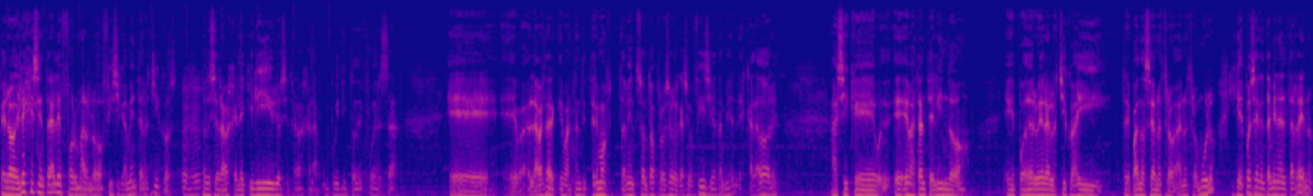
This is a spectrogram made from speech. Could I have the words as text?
Pero el eje central es formarlo físicamente a los chicos, donde se trabaja el equilibrio, se trabaja un poquitito de fuerza. Eh, eh, la verdad es que bastante, tenemos también, son todos profesores de educación física también, escaladores, así que es bastante lindo poder ver a los chicos ahí trepándose a nuestro, a nuestro muro y que después salen también al terreno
